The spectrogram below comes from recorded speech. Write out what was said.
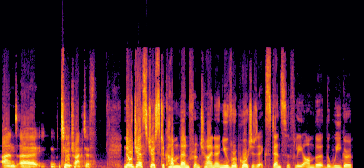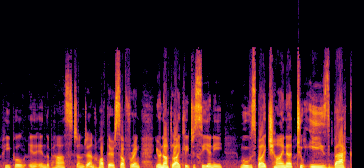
and uh, too attractive. No gestures to come then from China, and you've reported extensively on the, the Uyghur people in, in the past and, and what they're suffering. You're not likely to see any moves by China to ease back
